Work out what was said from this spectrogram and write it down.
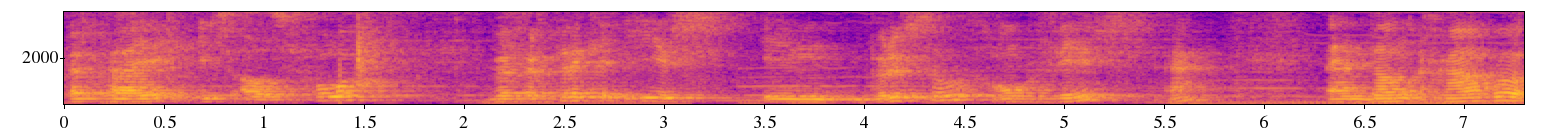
Het traject is als volgt. We vertrekken hier in Brussel ongeveer. Hè? En dan gaan we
